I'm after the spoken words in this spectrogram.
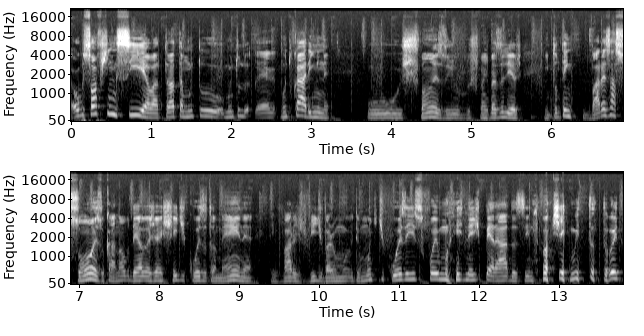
a Ubisoft em si, ela trata muito muito é, muito carinho, né? Os fãs, os fãs brasileiros. Então tem várias ações, o canal dela já é cheio de coisa também, né? Tem vários vídeos, vários, tem um monte de coisa e isso foi muito inesperado, assim, então achei muito doido.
